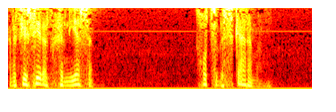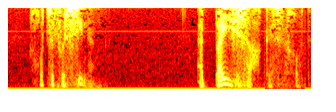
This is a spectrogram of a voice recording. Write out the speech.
Kan ek vir jou sê, dat geneesing, Godse beskerming, Godse voorsiening, een bysaak is vir God?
